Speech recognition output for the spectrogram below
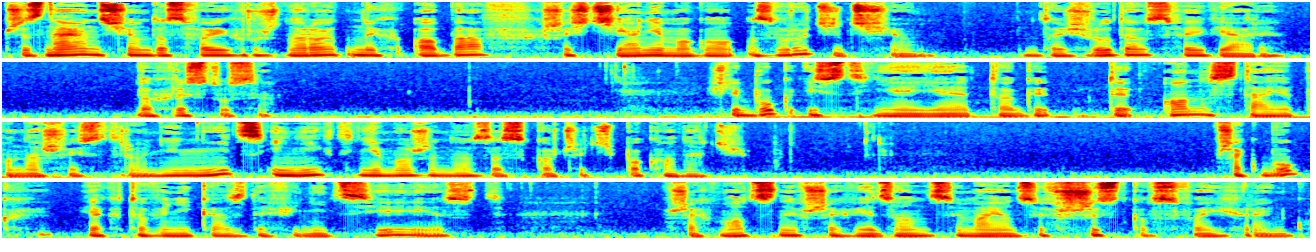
Przyznając się do swoich różnorodnych obaw, chrześcijanie mogą zwrócić się do źródeł swej wiary, do Chrystusa. Jeśli Bóg istnieje, to gdy On staje po naszej stronie, nic i nikt nie może nas zaskoczyć, pokonać. Wszak Bóg, jak to wynika z definicji, jest wszechmocny, wszechwiedzący, mający wszystko w swoich ręku.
